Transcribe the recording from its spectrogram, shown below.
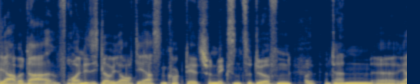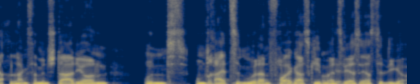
Ja, aber da freuen die sich, glaube ich, auch, die ersten Cocktails schon mixen zu dürfen Und- und, dann äh, ja, langsam ins Stadion und um 13 Uhr dann Vollgas geben, Okay. als wäre es erste Liga.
